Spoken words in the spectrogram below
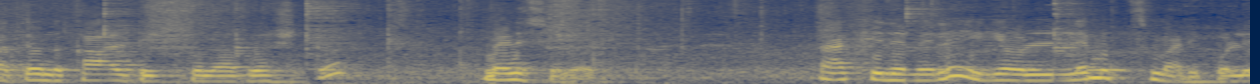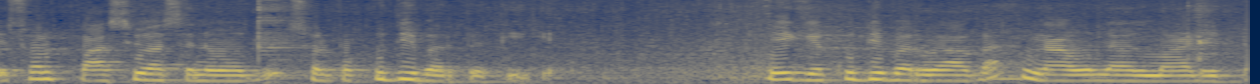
ಮತ್ತು ಒಂದು ಕಾಲು ಟೀ ಸ್ಪೂನ್ ಆಗುವಷ್ಟು ಮೆಣಸಿನ ಹುಡಿ ಹಾಕಿದ ಮೇಲೆ ಹೀಗೆ ಒಳ್ಳೆ ಮಿಕ್ಸ್ ಮಾಡಿಕೊಳ್ಳಿ. ಸ್ವಲ್ಪ ಹಸಿವಾಸನೆ ಹೋಗಿ ಸ್ವಲ್ಪ ಕುದಿ ಬರಬೇಕು ಹೀಗೆ. ಹೀಗೆ ಕುದಿ ಬರುವಾಗ ನಾವು ನಾನು ಮಾಡಿಟ್ಟ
